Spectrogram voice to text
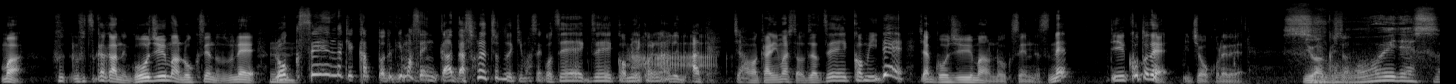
まあふ2日間で50万6000円だと。ね、うん。6000円だけカットできませんか？ってあそれはちょっとできません。これ税税込みでこれなので。あじゃあ分かりました。じゃあ税込みでじゃあ50万6000円ですね。っていうことで一応これで予約した。すごいです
